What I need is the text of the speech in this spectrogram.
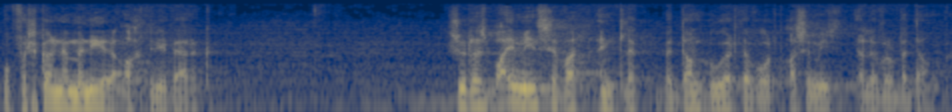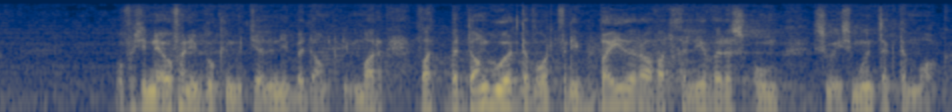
op verskillende maniere agter die werk So daar's baie mense wat eintlik bedank behoort te word as 'n mens hulle wil bedank. Of as jy nou van die boekie moet jy hulle nie bedank nie, maar wat bedank behoort te word vir die bydrae wat gelewer is om so iets moontlik te maak.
